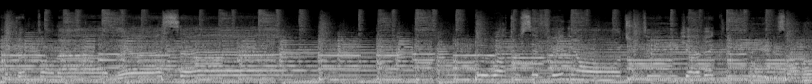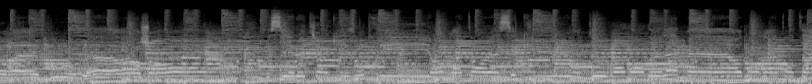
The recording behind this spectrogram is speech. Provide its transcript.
Et comme ton adversaire, de voir tous ces feignants, tu t'es dit qu'avec lui, ils en auraient pour leur argent. C'est le tien qu'ils ont pris. En grattant la sécu, en te vendant de la merde, en grattant ta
